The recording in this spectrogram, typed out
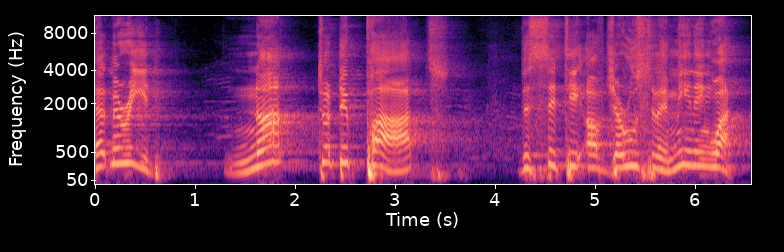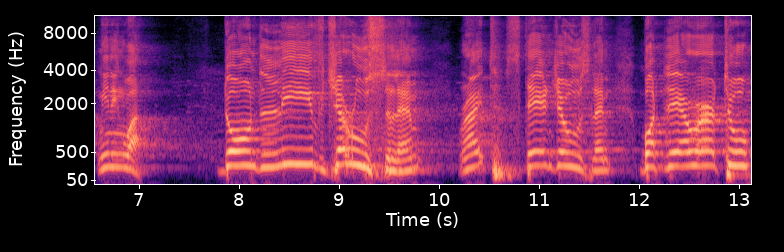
help me read, not to depart the city of Jerusalem. Meaning what? Meaning what? Don't leave Jerusalem, right? Stay in Jerusalem, but they were to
